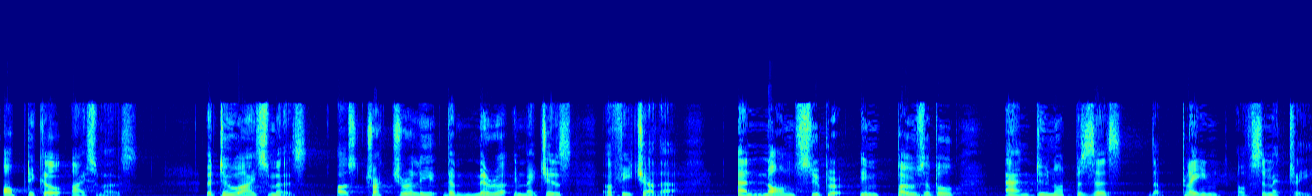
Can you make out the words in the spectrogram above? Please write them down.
optical isomers. The two isomers are structurally the mirror images of each other and non-superimposable and do not possess the plane of symmetry.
